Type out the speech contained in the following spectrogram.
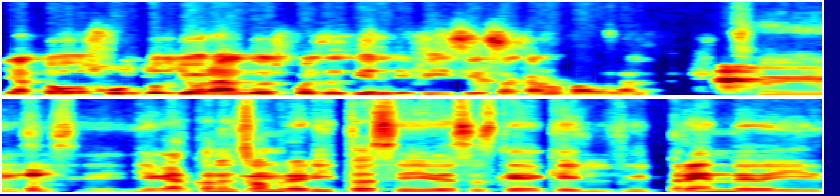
ya todos juntos llorando después es bien difícil sacarlo para adelante. Sí, sí, sí. Llegar con el sombrerito así, de esos que, que prende y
